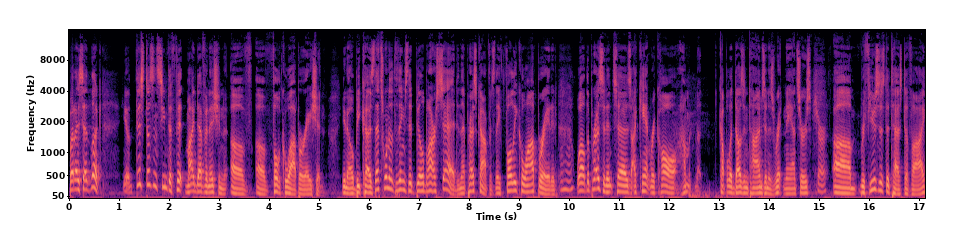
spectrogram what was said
but I said, "Look, you know, this doesn't seem to fit my definition of of full cooperation." You know, because that's one of the things that Bill Barr said in that press conference. They fully cooperated. Mm-hmm. Well, the president says, I can't recall how many. Couple of dozen times in his written answers Sure. um, refuses to testify.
